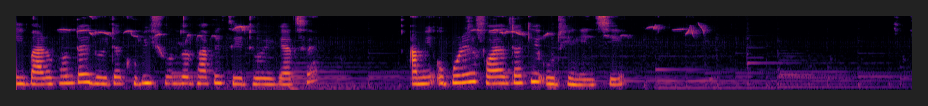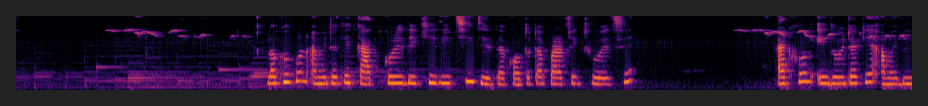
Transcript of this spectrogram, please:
এই বারো ঘন্টায় দুইটা খুবই সুন্দরভাবে সেট হয়ে গেছে। আমি উপরের ফয়েলটাকে উঠিয়ে নিয়েছি। লক্ষ্য করুন, আমি এটাকে কাট করে দেখিয়ে দিচ্ছি যে তা কতটা পারফেক্ট হয়েছে। এখন এই দইটাকে আমি দুই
